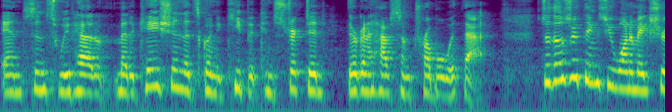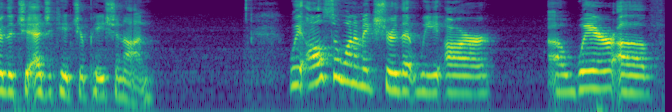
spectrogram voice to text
and since we've had medication that's going to keep it constricted, they're going to have some trouble with that. So, those are things you want to make sure that you educate your patient on. We also want to make sure that we are aware of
